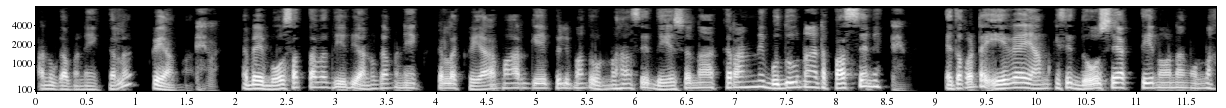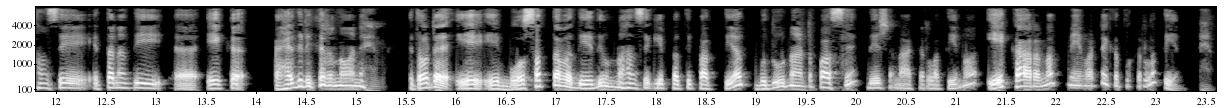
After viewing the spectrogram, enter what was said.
අනුගමනය කළ ක්‍රියාමාර්ගය. හැබැයි බෝසත් අවදීයේදී අනුගමනය කළ ක්‍රියාමාර්ගය පිළිබඳ උන්වහන්සේ දේශනා කරන්නේ බුදු වුණාට පස්සේනේ. එතකොට ඒවැ යම්කිසි දෝෂයක් තියෙනවා නම් උන්වහන්සේ එතනදී ඒක පැහැදිලි කරනවානේ. එතකොට ඒ ඒ බෝසත් අවදීයේදී උන්වහන්සේගේ ප්‍රතිපත්තියත් බුදු වුණාට පස්සේ දේශනා කරලා තියෙනවා. ඒ කාරණත් මේවට එකතු කරලා තියෙනවා.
